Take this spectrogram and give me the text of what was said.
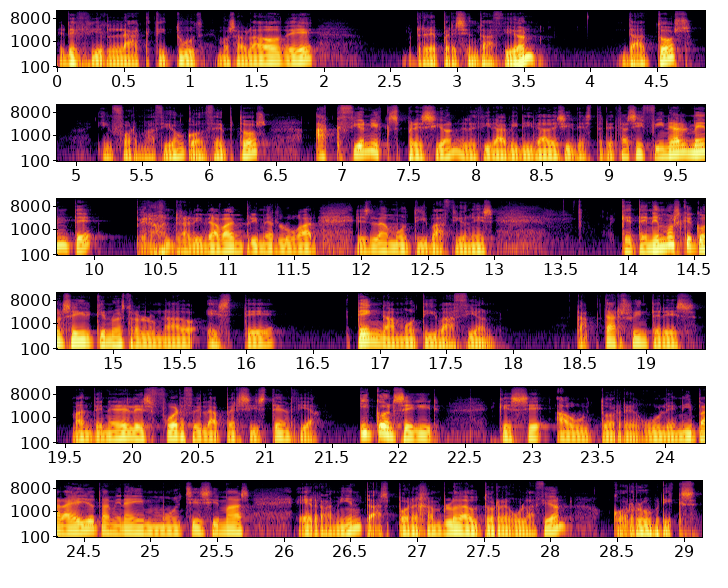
Es decir, la actitud. Hemos hablado de representación, datos, información, conceptos, acción y expresión, es decir, habilidades y destrezas. Y finalmente, pero en realidad va en primer lugar, es la motivación. Es que tenemos que conseguir que nuestro alumnado esté, tenga motivación, captar su interés, mantener el esfuerzo y la persistencia y conseguir que se autorregulen. Y para ello también hay muchísimas herramientas, por ejemplo, de autorregulación, Corrubrics.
